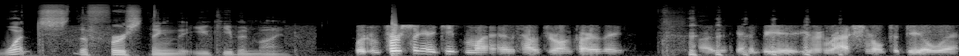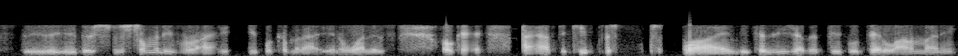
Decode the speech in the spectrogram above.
what's the first thing that you keep in mind? Well, the first thing I keep in mind is how drunk are they? Are they going to be even rational to deal with? There's, there's so many variety of people coming at you. You know, one is okay. I have to keep this line because these other people paid a lot of money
